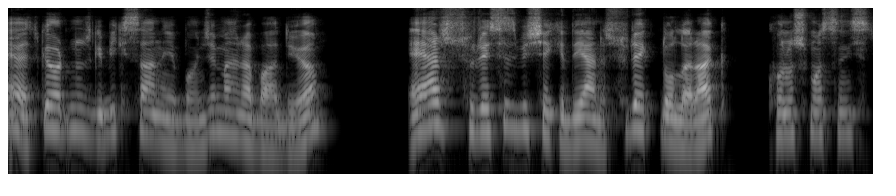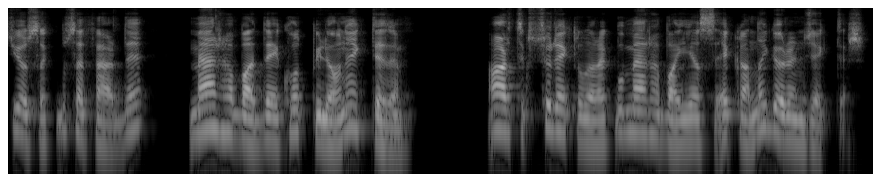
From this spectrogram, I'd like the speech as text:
Evet gördüğünüz gibi 2 saniye boyunca merhaba diyor. Eğer süresiz bir şekilde yani sürekli olarak konuşmasını istiyorsak bu sefer de merhaba de kod bloğunu ekledim. Artık sürekli olarak bu merhaba yazısı ekranda görünecektir.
